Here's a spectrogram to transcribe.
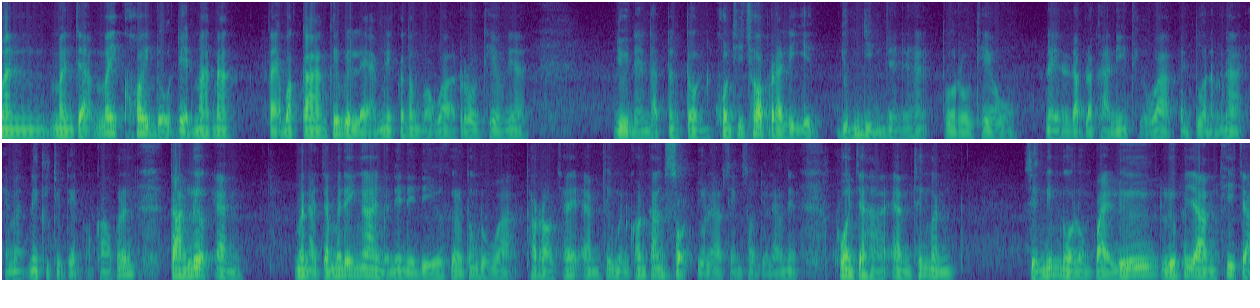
มันมันจะไม่ค่อยโดดเด่นมากนัก แต่ว่ากลางขึ้นไปแหลมเนี่ยก็ต้องบอกว่าโรเทลเนี่ยอยู่ในอันดับต้นๆ คนที่ชอบรายละเอียดหยุมหยิมเนี่ยนะฮะตัวโรเทล ในระดับราคานี้ถือว่าเป็นตัวนำหน้าเห็นไหมนี่คือจุดเด่นของเขาเพราะฉะนั้นการเลือกแอมมันอาจจะไม่ได้ง่ายเหมือนในดีก็คือเราต้องดูว่าถ้าเราใช้แอมซึ่งมันค่อนข้างสดอยู่แล้วเสียงสดอยู่แล้วเนี่ยควรจะหาแอมซึ่งมันเสียงนิ่มนวลลงไปหรือหรือพยายามที่จะ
